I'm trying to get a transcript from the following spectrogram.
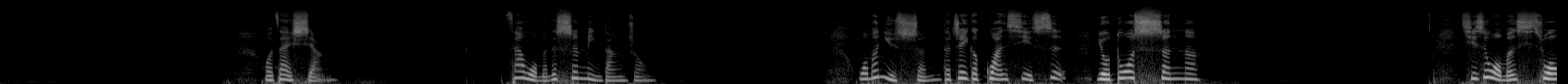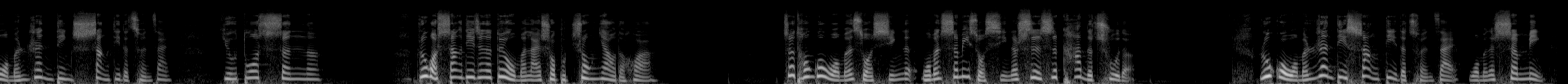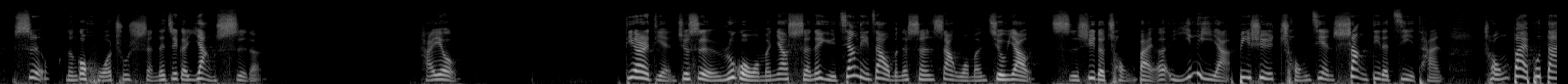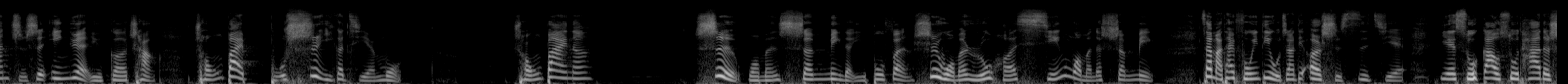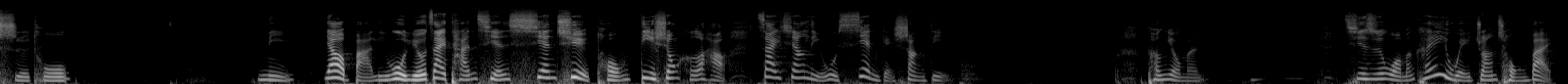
我在想，在我们的生命当中，我们与神的这个关系是有多深呢？其实我们说，我们认定上帝的存在有多深呢？如果上帝真的对我们来说不重要的话，这通过我们所行的，我们生命所行的事是看得出的。如果我们认定上帝的存在，我们的生命是能够活出神的这个样式的。还有第二点，就是如果我们要神的雨降临在我们的身上，我们就要持续的崇拜。而以利亚必须重建上帝的祭坛。崇拜不单只是音乐与歌唱，崇拜不是一个节目，崇拜呢？是我们生命的一部分，是我们如何行我们的生命。在马太福音第五章第二十四节，耶稣告诉他的使徒：“你要把礼物留在坛前，先去同弟兄和好，再将礼物献给上帝。”朋友们，其实我们可以伪装崇拜，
